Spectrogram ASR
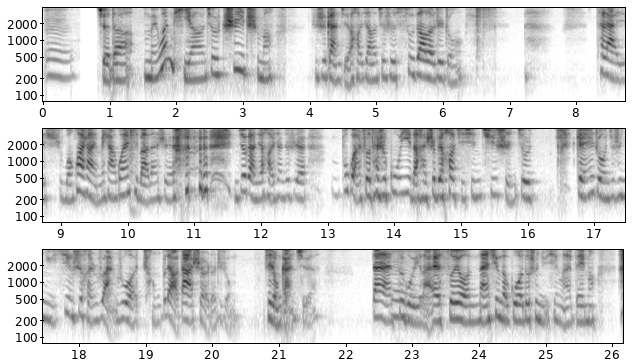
嗯，觉得没问题啊，就吃一吃嘛，就是感觉好像就是塑造了这种。他俩也是文化上也没啥关系吧，但是 你就感觉好像就是，不管说他是故意的还是被好奇心驱使，就给人一种就是女性是很软弱、成不了大事儿的这种这种感觉。当然，自古以来，所有男性的锅都是女性来背吗？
